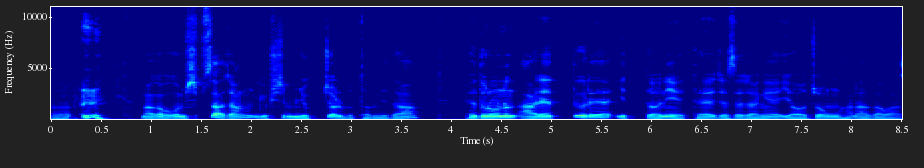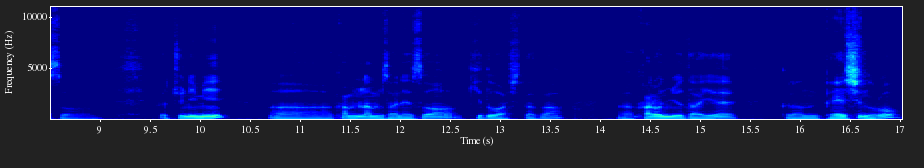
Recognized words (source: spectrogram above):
어, 마가복음 14장 66절부터입니다. 베드로는 아래 뜰에 있더니 대제사장의 여종 하나가 와서 그러니까 주님이 어, 감람산에서 기도하시다가 어, 가론 유다의 그런 배신으로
